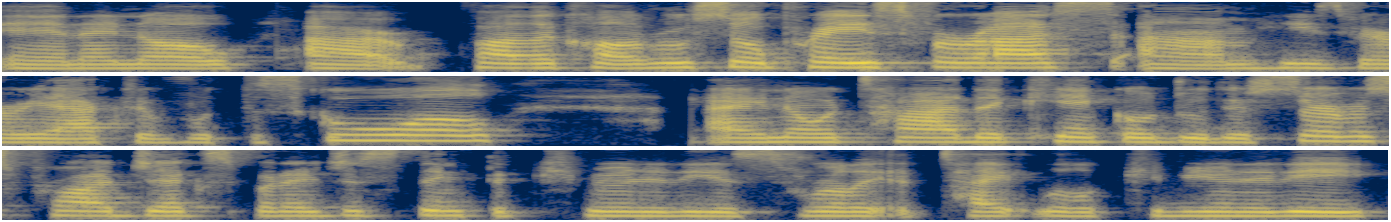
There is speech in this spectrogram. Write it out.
And I know our Father Colarusso prays for us. Um, he's very active with the school. I know it's hard, they can't go do their service projects, but I just think the community is really a tight little community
